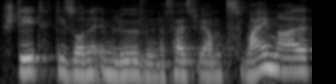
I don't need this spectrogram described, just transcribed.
steht die Sonne im Löwen. Das heißt, wir haben zweimal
